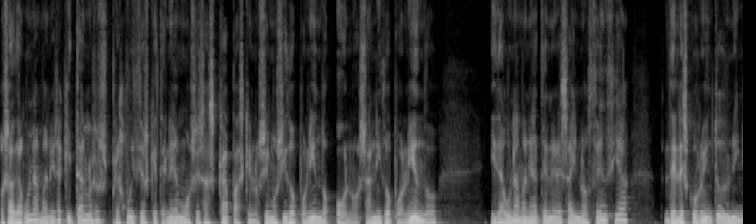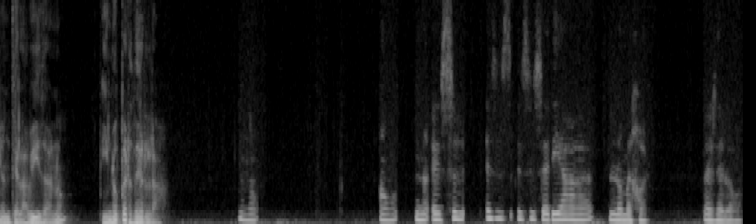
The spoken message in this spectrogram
O sea, de alguna manera quitarnos esos prejuicios que tenemos, esas capas que nos hemos ido poniendo o nos han ido poniendo, y de alguna manera tener esa inocencia del descubrimiento de un niño ante la vida, ¿no? Y no perderla. No. eso, sería lo mejor, desde luego.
